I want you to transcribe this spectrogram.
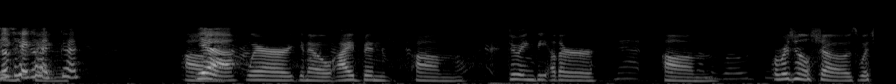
No, rating it's okay. Go ahead. Go ahead. um, Yeah. where you know I'd been um doing the other um original shows, which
